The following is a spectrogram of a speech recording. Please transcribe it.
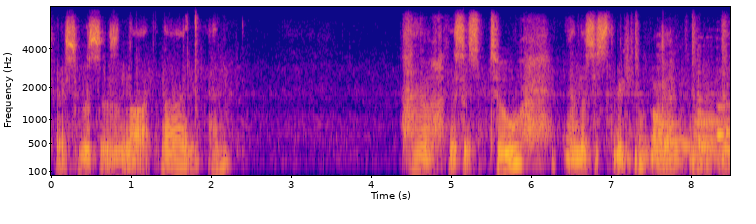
Okay, so this is not 9, and this is 2, and this is 3. Okay.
